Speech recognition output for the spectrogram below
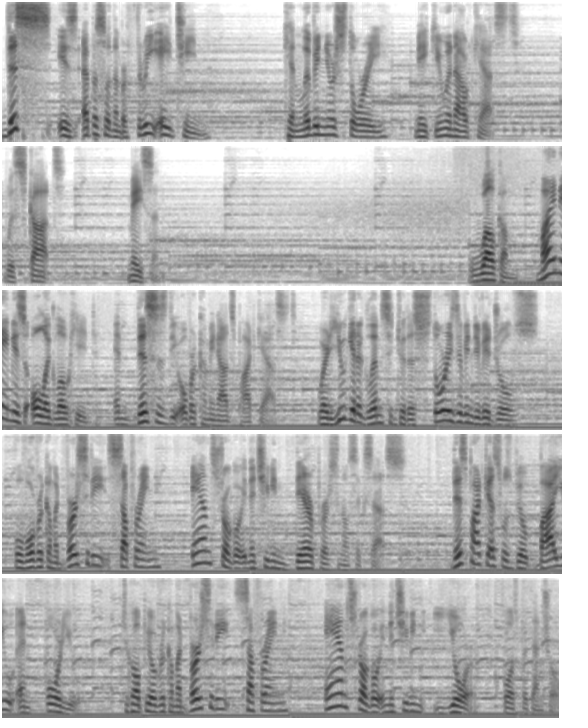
This is episode number 318 Can Living Your Story Make You an Outcast? with Scott Mason. Welcome. My name is Oleg Lohid, and this is the Overcoming Odds podcast, where you get a glimpse into the stories of individuals who've overcome adversity, suffering, and struggle in achieving their personal success. This podcast was built by you and for you to help you overcome adversity, suffering, and struggle in achieving your fullest potential.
